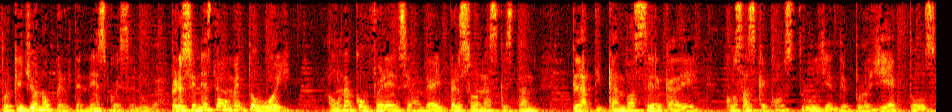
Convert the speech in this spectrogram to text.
Porque yo no pertenezco a ese lugar. Pero si en este momento voy a una conferencia donde hay personas que están platicando acerca de cosas que construyen, de proyectos,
